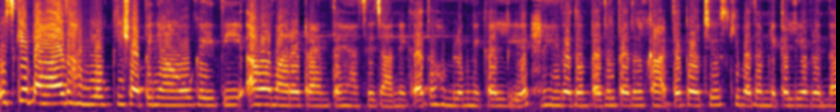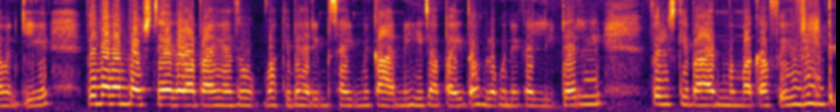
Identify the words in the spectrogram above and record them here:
उसके बाद हम लोग की शॉपिंग यहाँ हो गई थी, अब हमारा टाइम था यहाँ से जाने का तो हम लोग निकल लिए। नहीं था तो हम पैदल पैदल काटते पहुँचे, उसके बाद हम निकल लिए वृंदावन के लिए। वृंदावन पहुँचते अगर आप आए हैं तो वाकई बिहारी साइड में कार नहीं जा पाई तो हम लोगों ने कर ली टर्री फिर उसके बाद मम्मा का फेवरेट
